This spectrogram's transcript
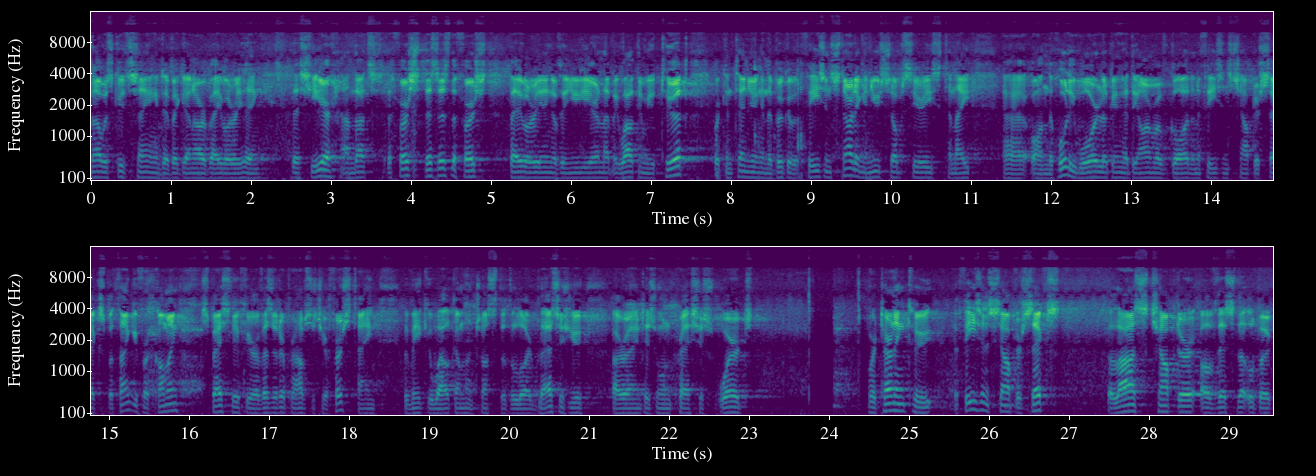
That was good singing to begin our Bible reading this year, and that's the first. This is the first Bible reading of the new year, and let me welcome you to it. We're continuing in the book of Ephesians, starting a new sub-series tonight uh, on the Holy War, looking at the armour of God in Ephesians chapter six. But thank you for coming, especially if you're a visitor. Perhaps it's your first time. We make you welcome and trust that the Lord blesses you around His own precious words. We're turning to Ephesians chapter six, the last chapter of this little book.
